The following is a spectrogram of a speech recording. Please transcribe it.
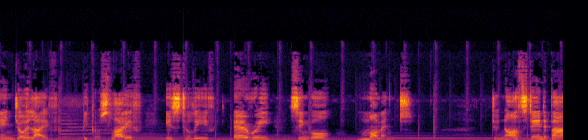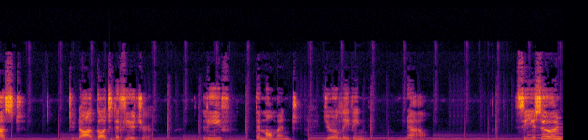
Enjoy life because life is to live every single moment. Do not stay in the past. Do not go to the future. Live the moment you're living now. See you soon.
